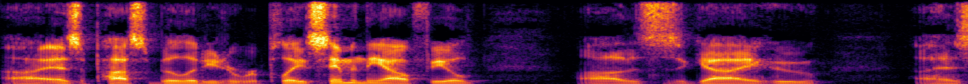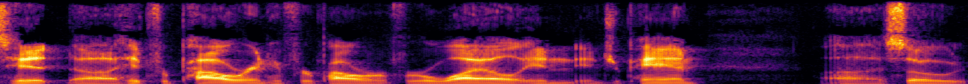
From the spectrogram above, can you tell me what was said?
uh, as a possibility to replace him in the outfield. Uh, this is a guy who has hit hit for power and hit for power for a while in in Japan. so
